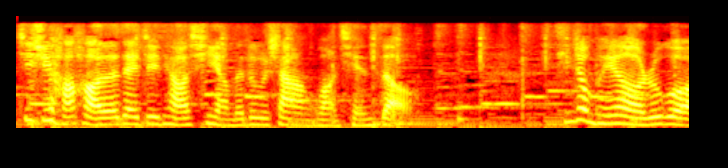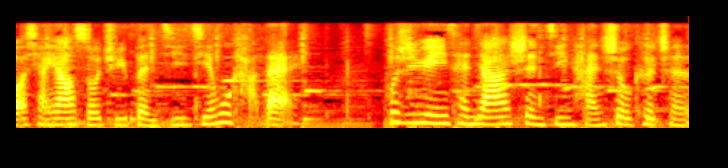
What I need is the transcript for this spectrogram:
继续好好的在这条信仰的路上往前走。听众朋友，如果想要索取本集节目卡带，或是愿意参加圣经函授课程。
